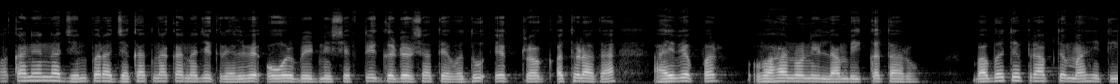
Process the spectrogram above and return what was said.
વાંકાનેરના જીનપરા જકાતનાકા નજીક રેલવે ઓવરબ્રિજની સેફ્ટી ગડર સાથે વધુ એક ટ્રક અથડાતા હાઈવે પર વાહનોની લાંબી કતારો. બાબતે પ્રાપ્ત માહિતી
